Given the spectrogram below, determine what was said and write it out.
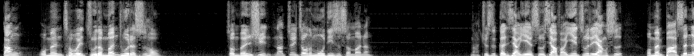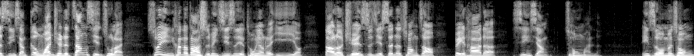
当我们成为主的门徒的时候，做门训，那最终的目的是什么呢？那就是更像耶稣，效法耶稣的样式。我们把神的形象更完全的彰显出来。所以你看到大使命，其实也同样的意义哦。到了全世界，神的创造被他的形象充满了。因此，我们从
